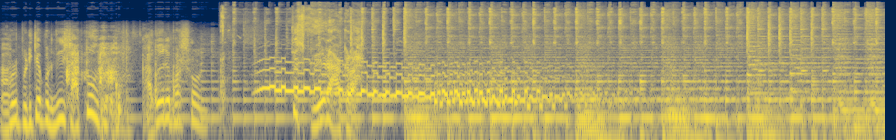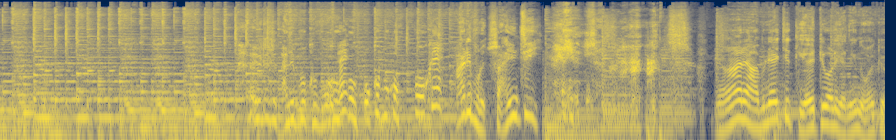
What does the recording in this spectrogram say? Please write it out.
നമ്മൾ പിടിക്കപ്പെടും നീ ഷർട്ട് നോക്കും. അതൊരു പ്രശ്നമുണ്ട്. സ്പീഡ് ആക്കടാ. അടി പൊക്കെ പൊക്കെ പൊക്കെ പൊക്ക്, അടി പൊളി അടിപൊളി ഷൈൻ ചെയ് ഞാൻ അഭിനയിച്ച് കേറ്റുകളിയാ നീ നോക്കൂ?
